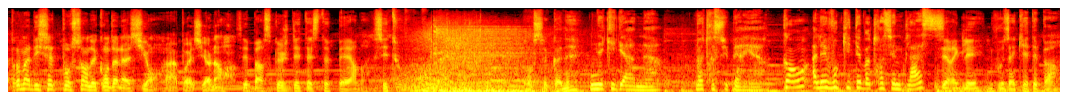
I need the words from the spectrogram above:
97% de condamnation. Impressionnant. C'est parce que je déteste perdre, c'est tout. On se connaît Nicky Garner, votre supérieur. Quand allez-vous quitter votre ancienne place? C'est réglé, ne vous inquiétez pas.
